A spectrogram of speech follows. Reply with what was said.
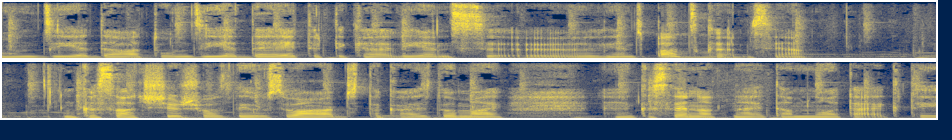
un dziedāt un dziedēt ir tikai viens, eh, viens pats mhm. Ja? kas atšķir šos divus vārdus. Es domāju, eh, ka senatnē tam noteikti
